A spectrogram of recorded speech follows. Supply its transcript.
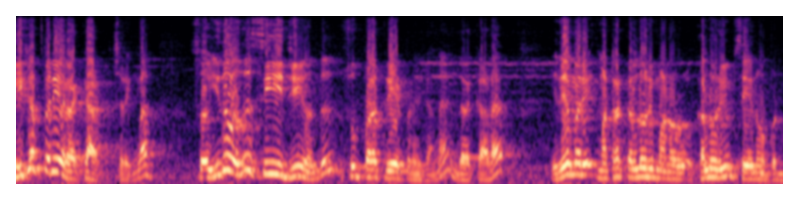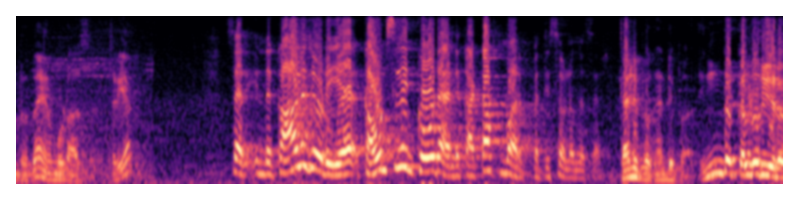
மிகப்பெரிய ரெக்கார்ட் சரிங்களா? ஸோ இது வந்து சிஇஜி வந்து சூப்பராக கிரியேட் பண்ணியிருக்காங்க இந்த ரெக்கார்டை இதே மாதிரி மற்ற கல்லூரி மாணவர்கள் கல்லூரியும் செய்யணும் அப்படின்றது தான் என்னோட ஆசை சரியா? சார் இந்த காலேஜோடைய counselling code and cut off mark பத்தி சொல்லுங்க சார் கண்டிப்பா கண்டிப்பா. இந்த கல்லூரியோட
